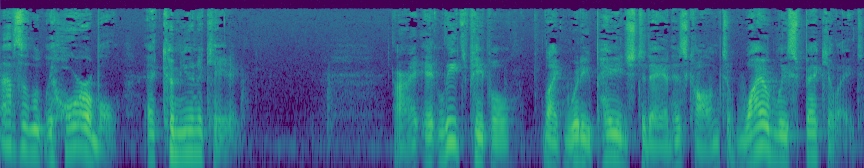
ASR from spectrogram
absolutely horrible at communicating. All right, it leads people like Woody Paige today in his column to wildly speculate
